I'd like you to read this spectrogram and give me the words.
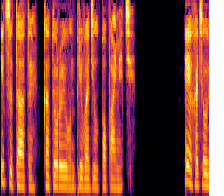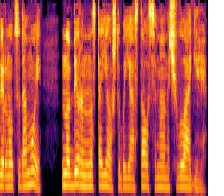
и цитаты, которые он приводил по памяти. Я хотел вернуться домой, но Берн настоял, чтобы я остался на ночь в лагере.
